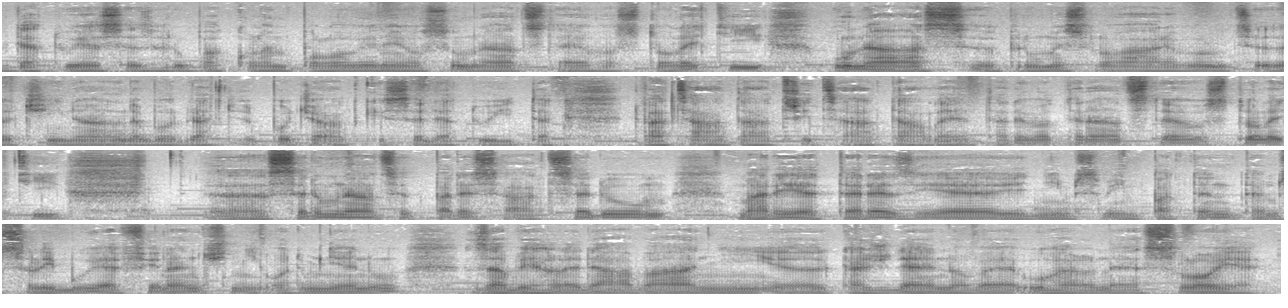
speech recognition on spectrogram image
datuje se zhruba kolem poloviny 18. století. U nás průmyslová revoluce začíná, nebo počátky se datují tak 20. 30. léta 19. století. 1757 eh, Marie Terezie jedním svým patentem slibuje finanční odměnu za vyhledávání eh, každé nové uhelné sloje.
